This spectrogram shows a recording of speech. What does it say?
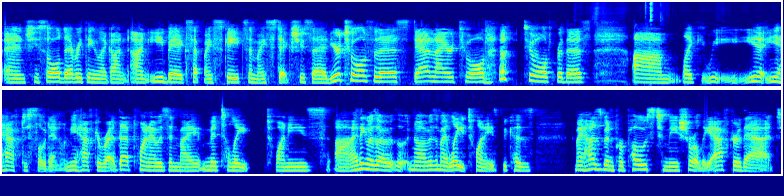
and she sold everything like on on eBay except my skates and my sticks. She said, "You're too old for this. Dad and I are too old too old for this. Um, like we you, you have to slow down. You have to At that point, I was in my mid to late 20s. Uh, I think it was a, no, I was in my late 20s because my husband proposed to me shortly after that,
